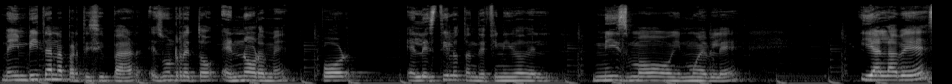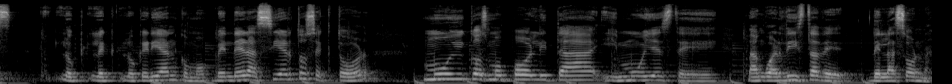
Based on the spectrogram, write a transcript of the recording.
Me invitan a participar, es un reto enorme por el estilo tan definido del mismo inmueble y a la vez lo, lo querían como vender a cierto sector muy cosmopolita y muy este, vanguardista de, de la zona.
